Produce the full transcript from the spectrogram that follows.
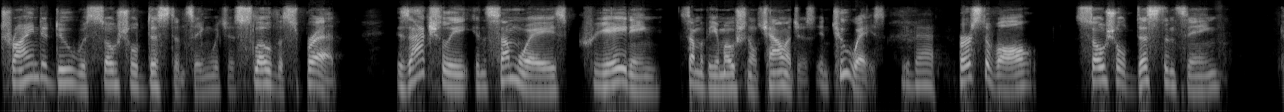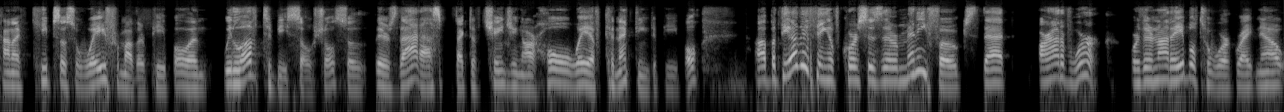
trying to do with social distancing, which is slow the spread, is actually in some ways creating some of the emotional challenges in two ways. You bet. First of all, social distancing kind of keeps us away from other people and we love to be social so there's that aspect of changing our whole way of connecting to people uh, but the other thing of course is there are many folks that are out of work or they're not able to work right now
